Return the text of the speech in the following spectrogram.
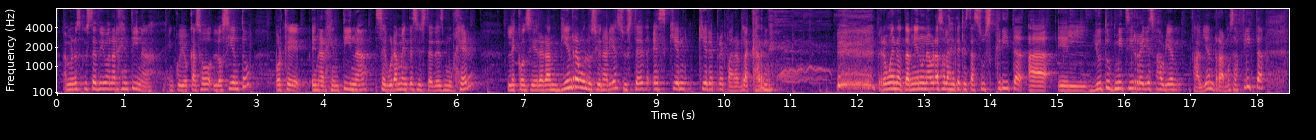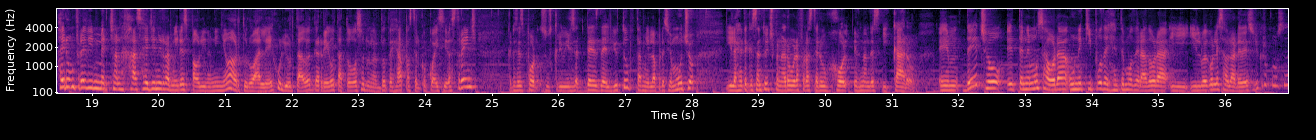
A menos que usted viva en Argentina, en cuyo caso lo siento, porque en Argentina seguramente si usted es mujer, le considerarán bien revolucionaria si usted es quien quiere preparar la carne. Pero bueno, también un abrazo a la gente que está suscrita a el YouTube Mitzi Reyes, Fabián, Fabián Ramos Aflicta, Jairon Freddy, Merchan Has, Jenny Ramírez, Paulina Niño, Arturo Ale, Julio Hurtado, Edgar Riego, Tatoso, Leonardo Teja, Pastel Coco, Aisira Strange. Gracias por suscribirse desde el YouTube. También lo aprecio mucho. Y la gente que está en Twitch, Pena Rubra, Forastero, Hall, Hernández y Caro. Em, de hecho, eh, tenemos ahora un equipo de gente moderadora y, luego les hablaré de eso. Yo creo que no sé,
